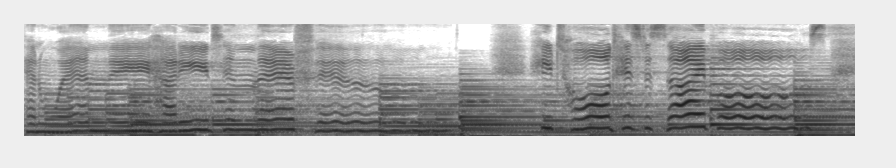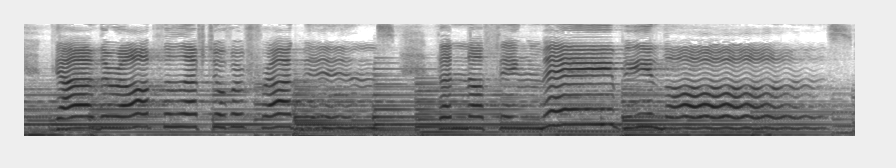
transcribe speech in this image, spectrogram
And when they had eaten their fill, he told his disciples, Gather up the leftover fragments, nothing may be lost.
